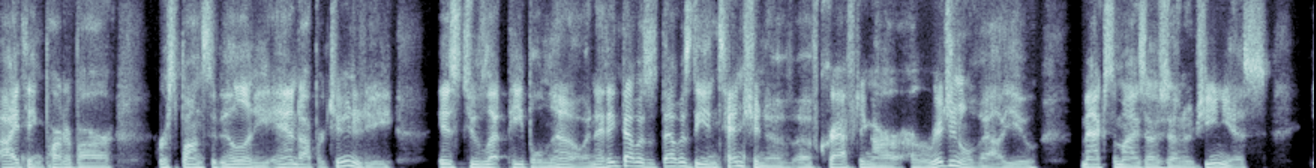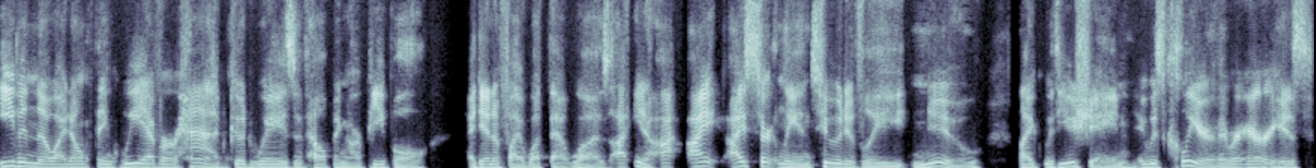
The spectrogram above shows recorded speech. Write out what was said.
I think part of our responsibility and opportunity is to let people know, and I think that was that was the intention of of crafting our original value, maximize our zone of genius. Even though I don't think we ever had good ways of helping our people identify what that was, I you know I I, I certainly intuitively knew like with you, Shane, it was clear there were areas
